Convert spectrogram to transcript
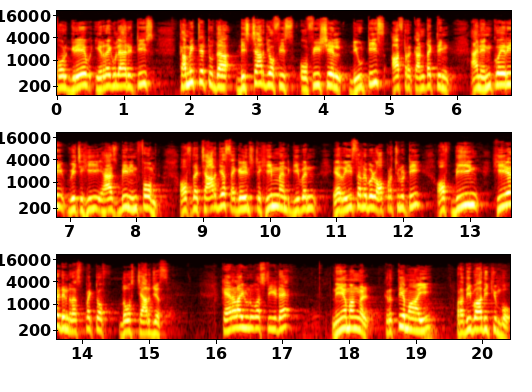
for grave irregularities committed to the discharge of his official duties after conducting an enquiry which he has been informed of the charges against him and given a reasonable opportunity of being heard in respect of those charges Kerala യൂണിവേഴ്സിറ്റിയുടെ നിയമങ്ങൾ കൃത്യമായി പ്രതിപാദിക്കുമ്പോൾ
